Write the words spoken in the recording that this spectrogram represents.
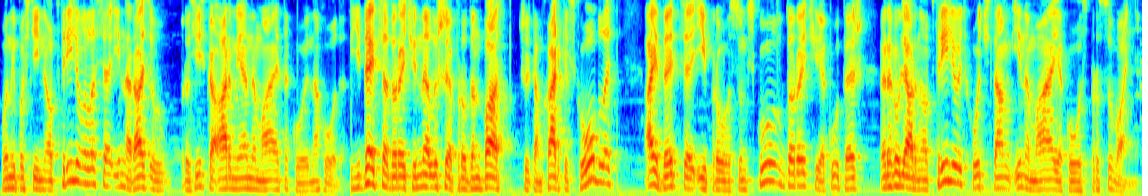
Вони постійно обстрілювалися, і наразі російська армія не має такої нагоди. Йдеться, до речі, не лише про Донбас чи там Харківську область. А йдеться і про Сумську, до речі, яку теж регулярно обстрілюють, хоч там і немає якогось просування.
